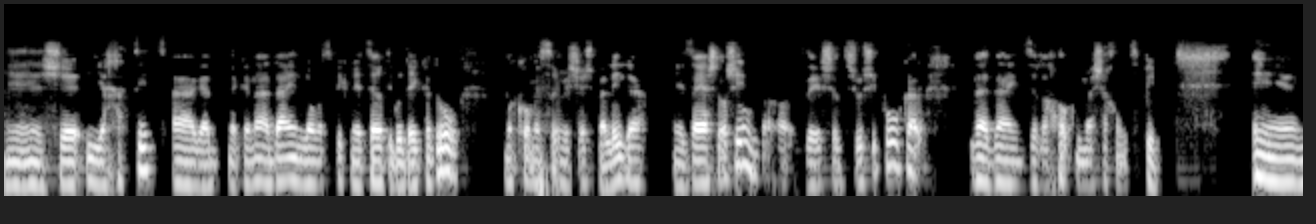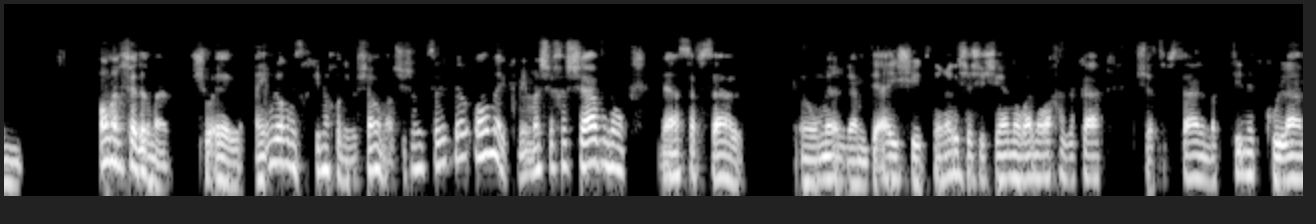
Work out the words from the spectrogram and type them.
אה, שיחסית ההגנה עדיין לא מספיק מייצרת עיבודי כדור, מקום 26 בליגה, אה, זה היה 30, זה יש איזשהו שיפור קל, ועדיין זה רחוק ממה שאנחנו מצפים. עומר פדרמן, שואל, האם לאור המשחקים האחרונים אפשר לומר שיש לנו קצת יותר עומק ממה שחשבנו מהספסל? הוא אומר גם דעה אישית, נראה לי שהשישייה נורא נורא חזקה, שהספסל מקטין את כולם.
